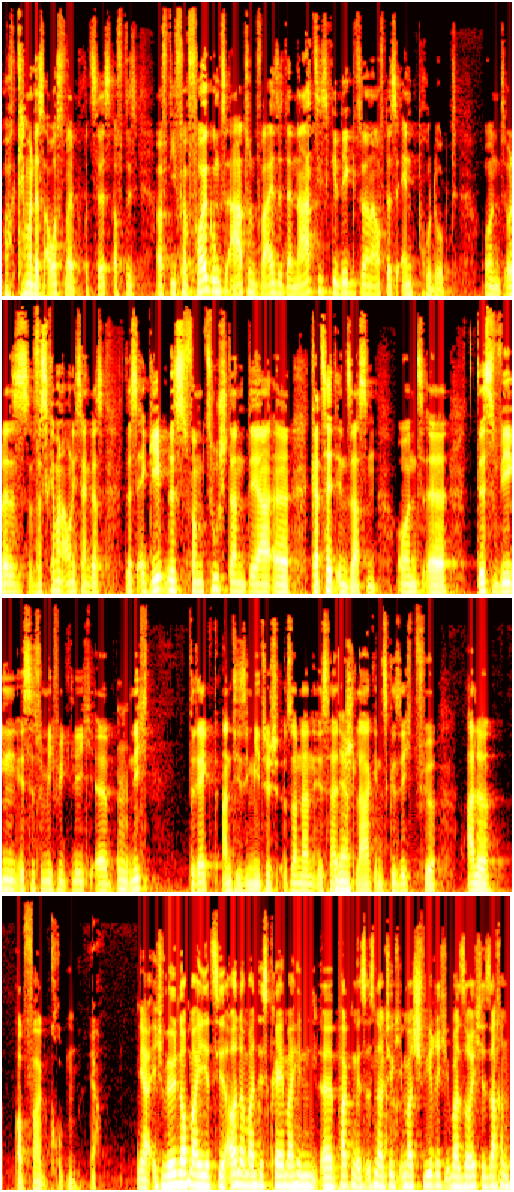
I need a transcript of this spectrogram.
oh, kann man das Auswahlprozess, auf, das, auf die Verfolgungsart und Weise der Nazis gelegt, sondern auf das Endprodukt. Und, oder das, was kann man auch nicht sagen, das, das Ergebnis vom Zustand der äh, KZ-Insassen. Und äh, deswegen ist es für mich wirklich äh, mhm. nicht direkt antisemitisch, sondern ist halt ja. ein Schlag ins Gesicht für alle Opfergruppen, ja ja, ich will nochmal jetzt hier auch nochmal einen Disclaimer hinpacken. Äh, es ist natürlich ja. immer schwierig, über solche Sachen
